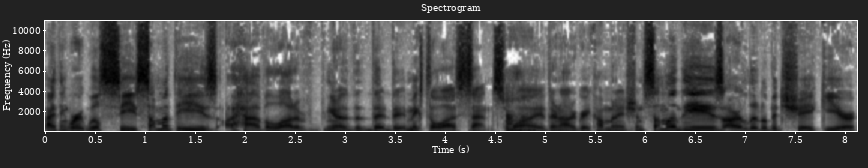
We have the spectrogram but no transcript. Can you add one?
I think we're, we'll see some of these have a lot of, you know, the, the, the- it makes a lot of sense Uh-huh. why they're not a great combination. Some of these are a little bit shakier,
